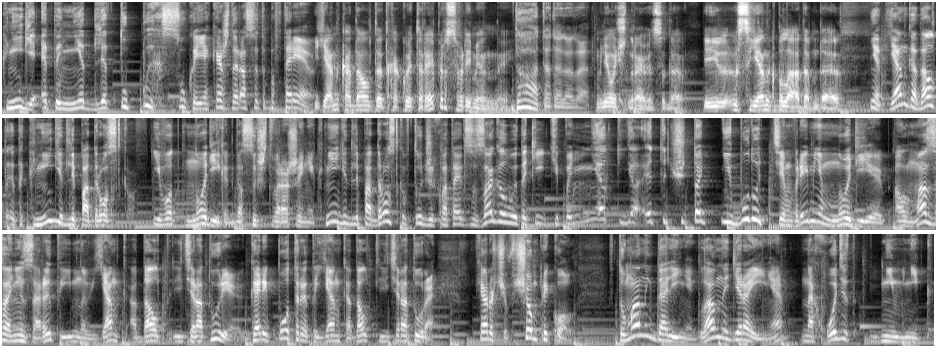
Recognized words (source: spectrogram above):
книги это не для тупых, сука, я каждый раз это повторяю. Young Adult это какой-то рэпер современный? Да, да, да, да, да. Мне очень нравится, да. И с Yungblud ом, да. Нет, Young Adult это книги для подростков. И вот многие, когда слышат выражение книги для подростков, тут же хватаются за голову и такие типа нет, я это читать не буду. Тем временем многие алмазы, они зарыты именно в Young Adult литературе. Гарри Поттер это Young Adult литература. Короче, в чем прикол? В Туманной долине главная героиня находит дневник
